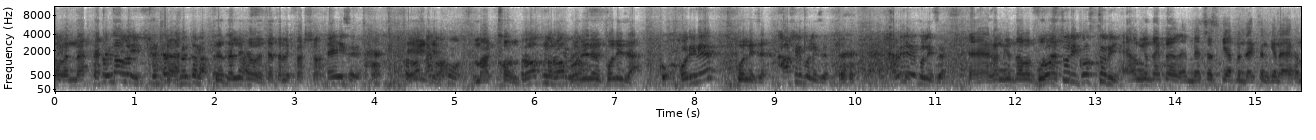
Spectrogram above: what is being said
হবেন তেতাল্লিশ না। তেতাল্লিশ হবে তেতাল্লিশ পাঁচশো। এই যে। হ্যাঁ এই যে। মাখন রত্ন। রত্ন। হরিণের কলিজা। হরিণের? কলিজা। খাসির কলিজা। হরিণের কলিজা। এখন কিন্তু আবার পূজা কস্তুরি কস্তুরি। এখন কিন্তু একটা মেসেজ কি আপনি দেখছেন কিনা? এখন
